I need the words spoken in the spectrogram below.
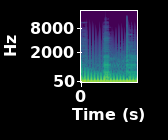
you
